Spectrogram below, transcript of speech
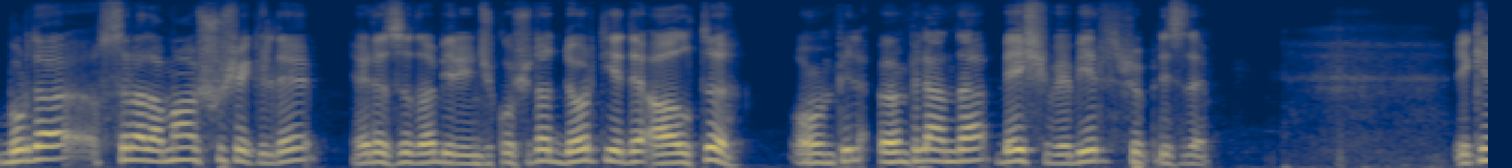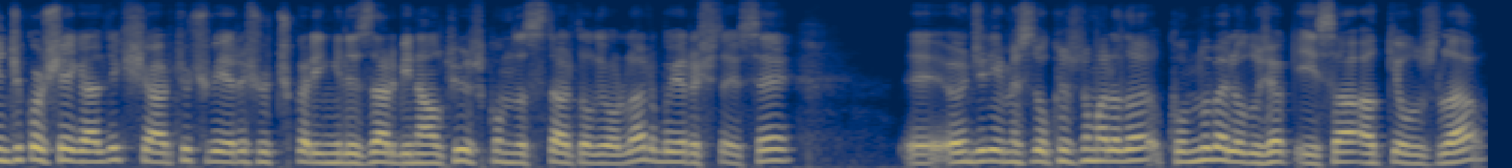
Burada sıralama şu şekilde. Elazığ'da birinci koşuda 4-7-6 ön planda 5 ve 1 sürprizde. İkinci koşuya geldik. Şart 3 ve yarış 3 çıkar İngilizler 1600 kumda start alıyorlar. Bu yarışta ise e, önceliğimiz 9 numaralı Kumlubel olacak İsa Akyavuz'la.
